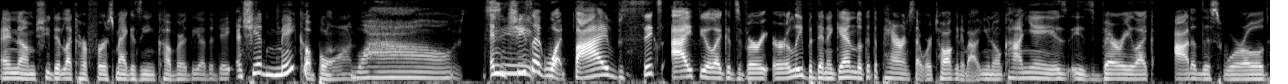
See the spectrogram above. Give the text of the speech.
and um she did like her first magazine cover the other day, and she had makeup on. Wow. And See- she's like what five, six? I feel like it's very early, but then again, look at the parents that we're talking about. You know, Kanye is is very like out of this world,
